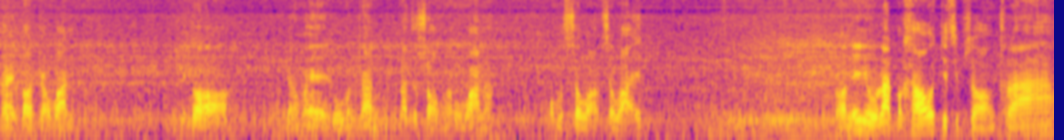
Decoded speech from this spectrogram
ในตอนกลางวัน นี่ก็ยังไม่รู้เหมือนกัน น่าจะส่องนะผมว่านะเพราะมันสว่างสวายตอนนี้อยู่ลาดประเขา72 ครับ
